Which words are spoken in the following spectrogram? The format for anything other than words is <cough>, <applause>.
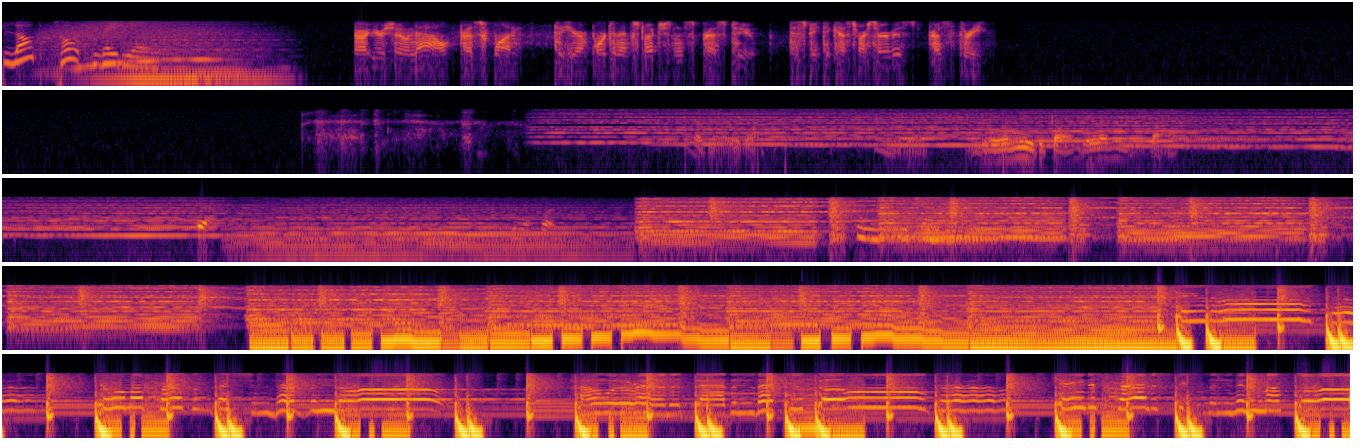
Blog Talk Radio. Start your show now, press 1. To hear important instructions, press 2. To speak to customer service, press 3. Feeling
